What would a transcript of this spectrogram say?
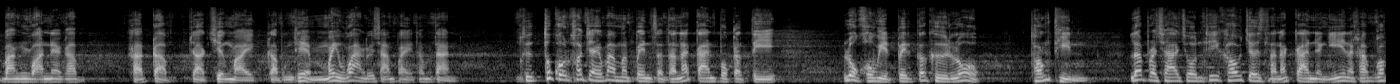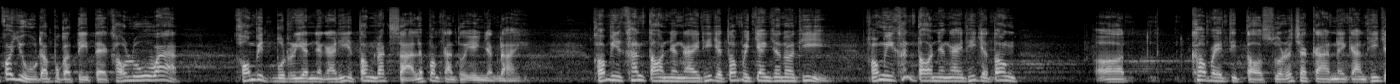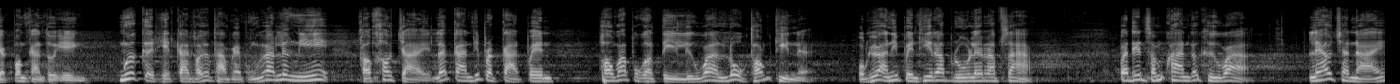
บางวันเนี่ยครับขากลับจากเชียงใหม่กลับกรุงเทพไม่ว่างด้วยซ้ำไปท่านประธาน คือทุกคนเข้าใจว่ามันเป็นสถานการณ์ปกติโรคโควิดเป็นก็คือโรคท้องถิ่น และประชาชนที่เขาเจอสถานการณ์อย่างนี้นะครับเขาก็อยู่ตามปกติแต่เขารู้ว่า เขาบิดบทเรียนยังไงที่จะต้องรักษาและป้องกันตัวเองอย่างไร เขามีขั้นตอนยังไงที่จะต้องไปแจ้งเจ้าหน้าที่ เขามีขั้นตอนยังไงที่จะต้องเออเข้าไปติดต่อส่วนราชการในการที่จะป้องกันตัวเอง เมื่อเกิดเหตุการณ์เขาจะทำไงผมว่าเรื่องนี้เขาเข้าใจและการที่ประกาศเป็นภาวะปกติหรือว่าโรคท้องถิ่นเนี่ยผมคิดว่าอันนี้เป็นที่รับรู้และรับทราบ ประเด็นสำคัญก็คือว่า แล้วฉนาย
